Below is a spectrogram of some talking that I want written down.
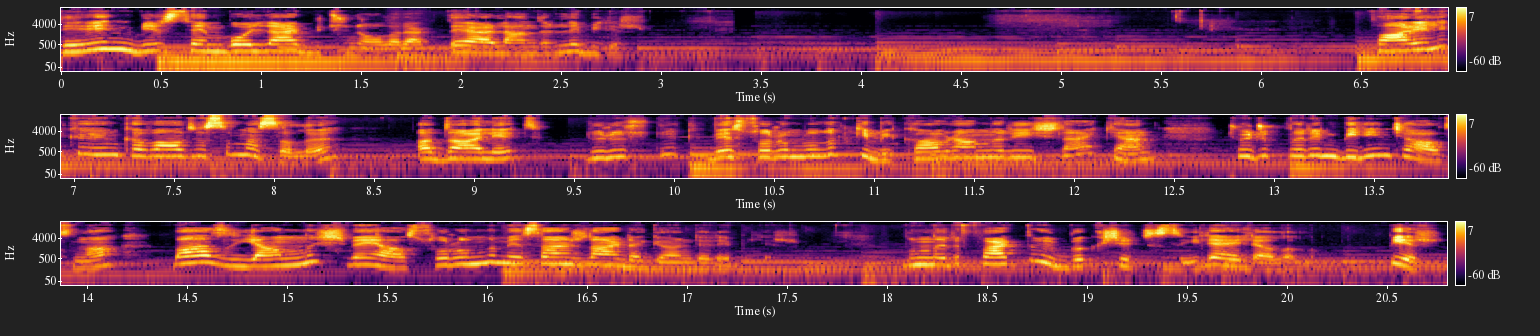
derin bir semboller bütünü olarak değerlendirilebilir. Fareli Köyün Kavalcısı masalı, adalet, dürüstlük ve sorumluluk gibi kavramları işlerken çocukların bilinçaltına bazı yanlış veya sorunlu mesajlar da gönderebilir. Bunları farklı bir bakış açısıyla ele alalım. 1.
